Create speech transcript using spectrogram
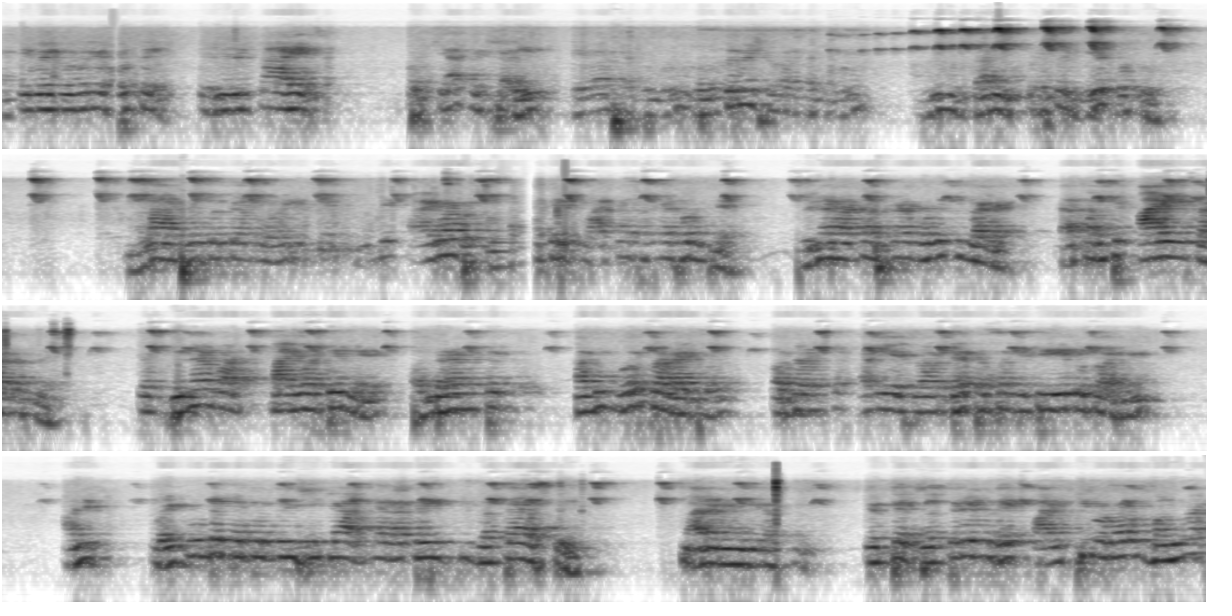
नातेवाईक वगैरे होते ते निमित्त आहेच पण त्यापेक्षाही देवासाठी म्हणून गौतमेश्वरासाठी म्हणून आम्ही मुद्दा इकडचं येत होतो. मला आठवतं त्याप्रमाणे ते म्हणजे पायवाट होतो आता ते नाका सगळ्या बघितल्या जुन्या नाका सगळ्या बघितली झाल्या त्यात आमचे पाय काढत नाही. तर जुन्या वाट पाय वाटेने पंधरा मिनिटं खाली वर चढायचं पंधरा मिनिटं खाली यायचं. अर्ध्या तासात इथे येत होतो आम्ही. आणि वैकुंठ चतुर्दशीच्या आतल्या रात्री ती जत्रा असते. नारायणी असते त्या जत्रेमध्ये पालखी बरोबर मंगळ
